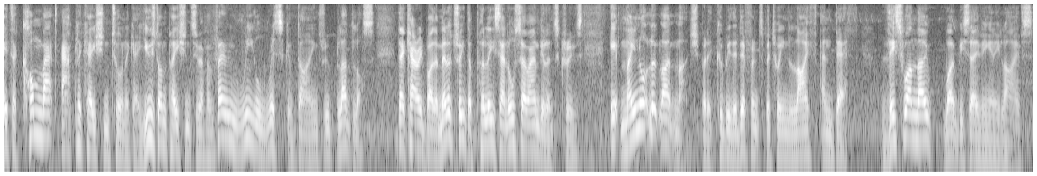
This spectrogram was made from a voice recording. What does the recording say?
It's a combat application tourniquet used on patients who have a very real risk of dying through blood loss. They're carried by the military, the police, and also ambulance crews. It may not look like much, but it could be the difference between life and death. This one, though, won't be saving any lives.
